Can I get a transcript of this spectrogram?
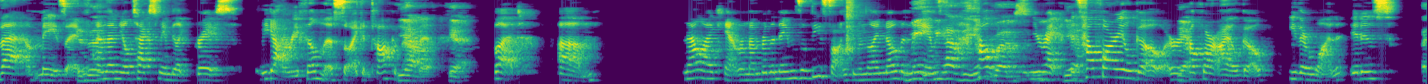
that amazing. It? And then you'll text me and be like, Grace, we got to refilm this so I can talk about Yeah. it. Yeah. But um, now I can't remember the names of these songs, even though I know the We, names. we have the how, interwebs. You're right. Yeah. It's how far you'll go, or Yeah. how far I'll go. Either one. It is. I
